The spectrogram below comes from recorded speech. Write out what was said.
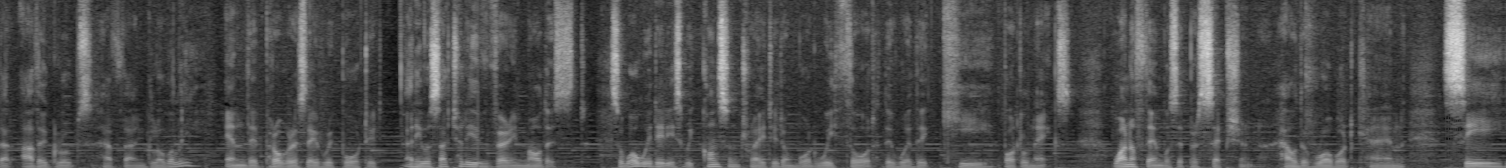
that other groups have done globally and the progress they reported. And it was actually very modest. So what we did is we concentrated on what we thought they were the key bottlenecks. One of them was a perception, how the robot can see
